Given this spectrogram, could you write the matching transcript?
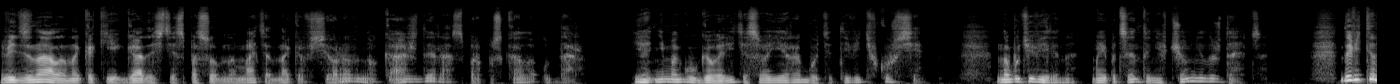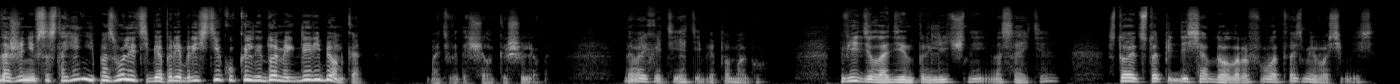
Ведь знала, на какие гадости способна мать, однако все равно каждый раз пропускала удар. Я не могу говорить о своей работе, ты ведь в курсе. Но будь уверена, мои пациенты ни в чем не нуждаются. Да ведь ты даже не в состоянии позволить себе приобрести кукольный домик для ребенка. Мать вытащила кошелек. Давай хоть я тебе помогу. Видел один приличный на сайте. Стоит 150 долларов. Вот, возьми 80.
